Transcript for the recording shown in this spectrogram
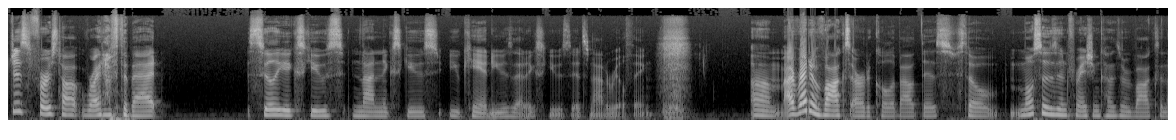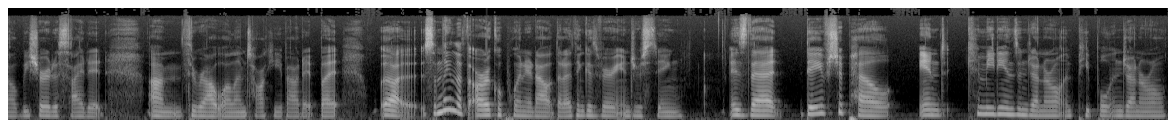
just first off, right off the bat, silly excuse, not an excuse. You can't use that excuse. It's not a real thing. Um, I read a Vox article about this, so most of this information comes from Vox, and I'll be sure to cite it um, throughout while I'm talking about it. But uh, something that the article pointed out that I think is very interesting is that Dave Chappelle and comedians in general and people in general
